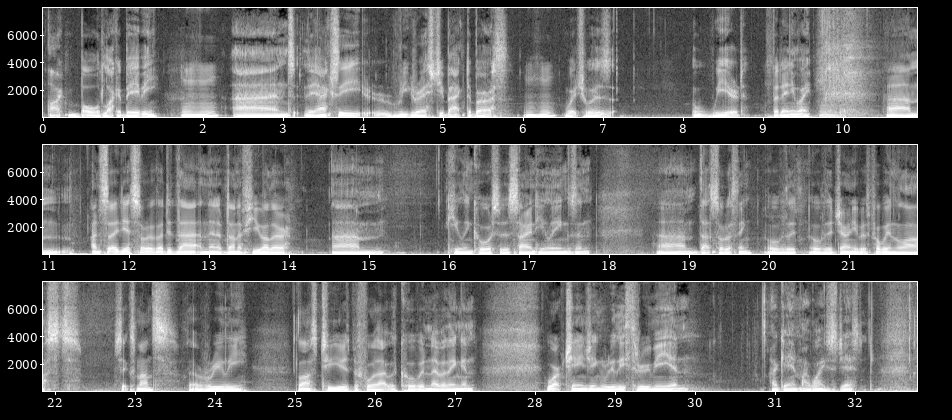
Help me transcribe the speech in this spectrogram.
I bawled like a baby, Mm-hmm. and they actually regressed you back to birth Mm-hmm. which was weird. But anyway, um, and so yeah, sort of, I did that, and then I've done a few other um, healing courses, sound healings, and um, that sort of thing over the over the journey. But it's probably in the last six months that I've really, last two years before that with COVID and everything, and work changing really threw me and. Again, my wife suggested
